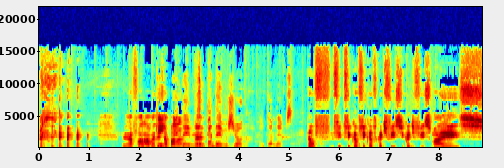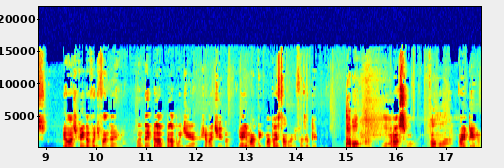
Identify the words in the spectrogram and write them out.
eu ia falar, mas deixa pra lá. entendemos, Né? entendemos, John. Entendemos. Então fi- fica, fica, fica difícil, fica difícil, mas eu acho que eu ainda vou de Van Damme. Van Damme pela, pela bundinha chamativa. E aí tem que matar o Stallone e fazer o quê? Tá bom, Yeah. Próximo. vamos lá. Vai, Pino.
